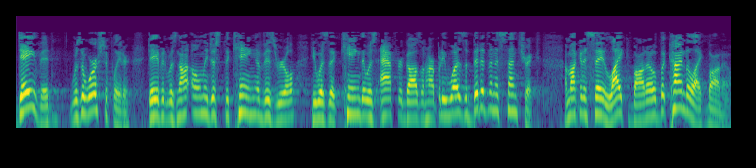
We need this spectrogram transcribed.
David was a worship leader. David was not only just the king of Israel, he was a king that was after God's own heart, but he was a bit of an eccentric. I'm not going to say like Bono, but kind of like Bono.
